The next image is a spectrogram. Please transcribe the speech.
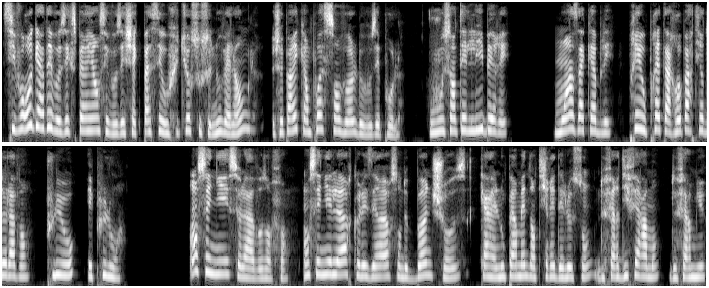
Si vous regardez vos expériences et vos échecs passés ou futurs sous ce nouvel angle, je parie qu'un poids s'envole de vos épaules. Vous vous sentez libéré, moins accablé, prêt ou prête à repartir de l'avant, plus haut et plus loin. Enseignez cela à vos enfants. Enseignez-leur que les erreurs sont de bonnes choses, car elles nous permettent d'en tirer des leçons, de faire différemment, de faire mieux.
